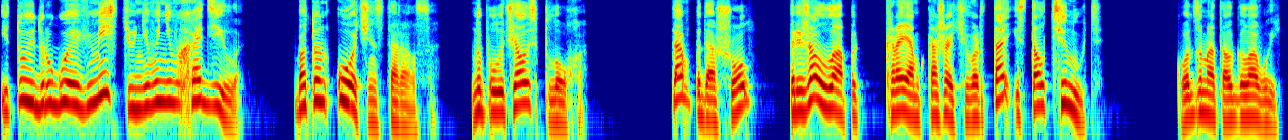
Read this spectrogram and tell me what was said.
И то, и другое вместе у него не выходило. Батон очень старался, но получалось плохо. Там подошел, прижал лапы к краям кошачьего рта и стал тянуть. Кот замотал головой.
